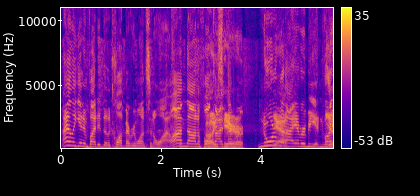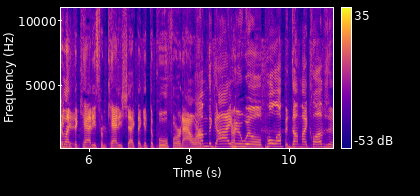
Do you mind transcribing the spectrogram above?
I only get invited to the club every once in a while. I'm not a full Oh, time here. member, nor Yeah. would I ever be invited. You're like the caddies from Caddyshack that get the pool for an hour. I'm the guy who will pull up and dump my clubs and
